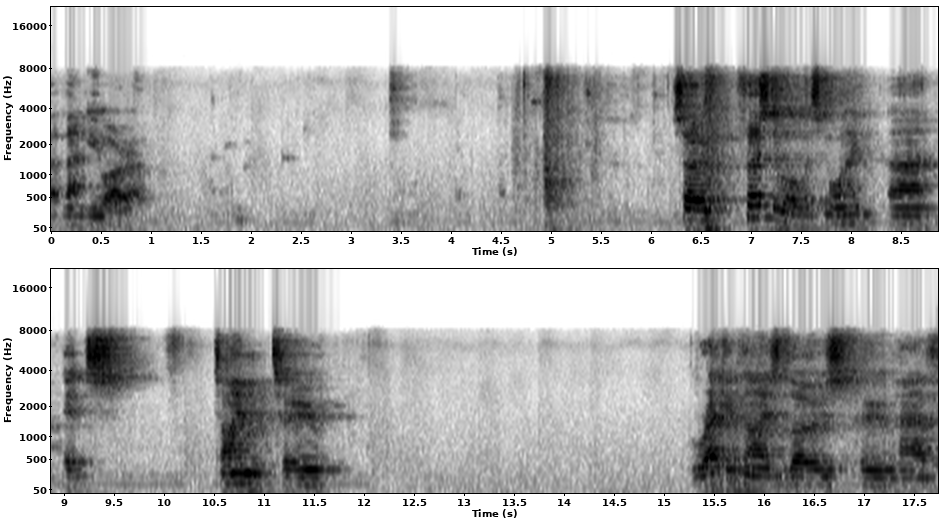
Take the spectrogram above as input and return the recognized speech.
at that URL. So, first of all, this morning, uh, it's time to recognize those who have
